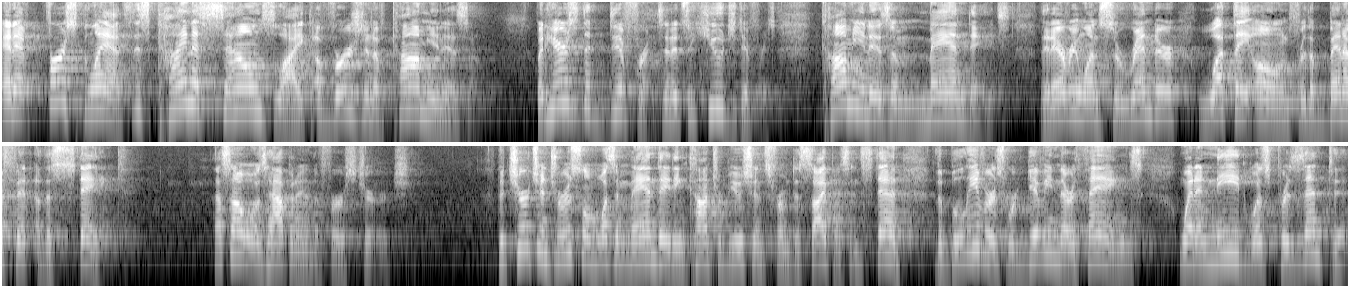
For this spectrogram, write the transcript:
And at first glance, this kind of sounds like a version of communism. But here's the difference, and it's a huge difference. Communism mandates that everyone surrender what they own for the benefit of the state. That's not what was happening in the first church. The church in Jerusalem wasn't mandating contributions from disciples. Instead, the believers were giving their things when a need was presented.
